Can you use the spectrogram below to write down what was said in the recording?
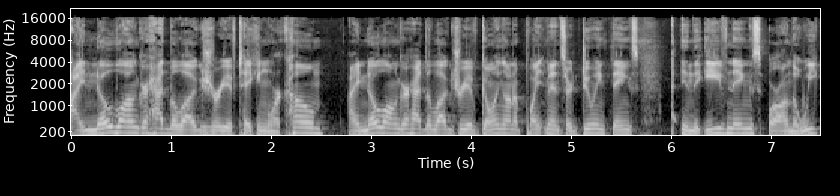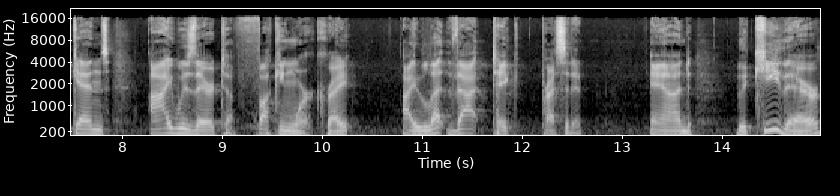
I no longer had the luxury of taking work home. I no longer had the luxury of going on appointments or doing things in the evenings or on the weekends. I was there to fucking work, right? I let that take precedent. And the key there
